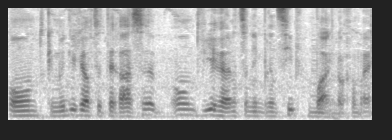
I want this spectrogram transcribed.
und gemütlich auf der Terrasse und wir hören uns dann im Prinzip morgen noch einmal.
